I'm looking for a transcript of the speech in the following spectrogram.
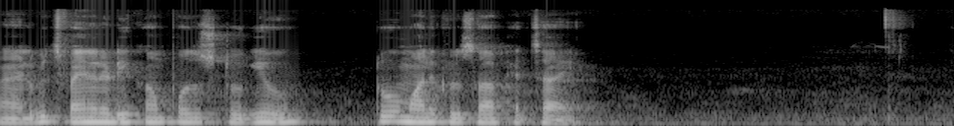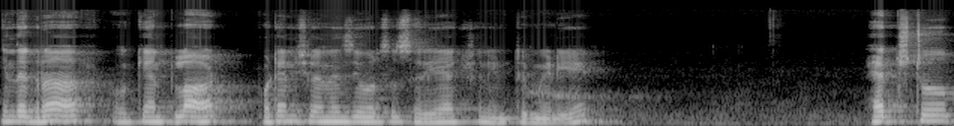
and which finally decomposes to give two molecules of HI. In the graph we can plot potential energy versus reaction intermediate. H2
